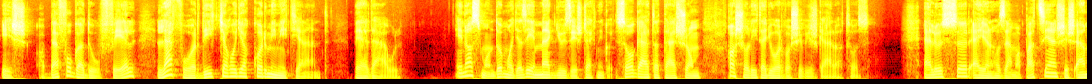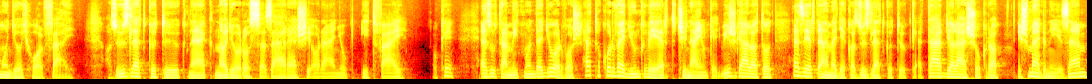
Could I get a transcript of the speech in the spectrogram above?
És a befogadó fél lefordítja, hogy akkor mi mit jelent. Például én azt mondom, hogy az én meggyőzés technikai szolgáltatásom hasonlít egy orvosi vizsgálathoz. Először eljön hozzám a paciens, és elmondja, hogy hol fáj. Az üzletkötőknek nagyon rossz az árási arányuk, itt fáj. Oké? Okay? Ezután mit mond egy orvos? Hát akkor vegyünk vért, csináljunk egy vizsgálatot, ezért elmegyek az üzletkötőkkel tárgyalásokra, és megnézem,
